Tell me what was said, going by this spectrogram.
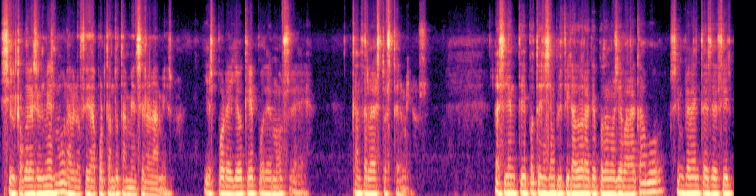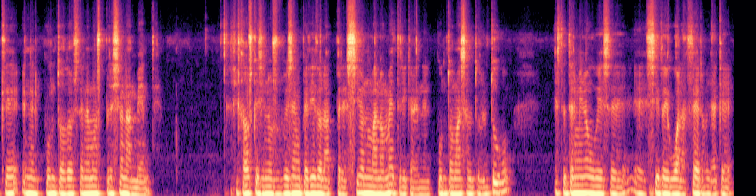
si el caudal es el mismo, la velocidad por tanto también será la misma. Y es por ello que podemos eh, cancelar estos términos. La siguiente hipótesis simplificadora que podemos llevar a cabo simplemente es decir que en el punto 2 tenemos presión ambiente. Fijaos que si nos hubiesen pedido la presión manométrica en el punto más alto del tubo, este término hubiese eh, sido igual a cero, ya que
